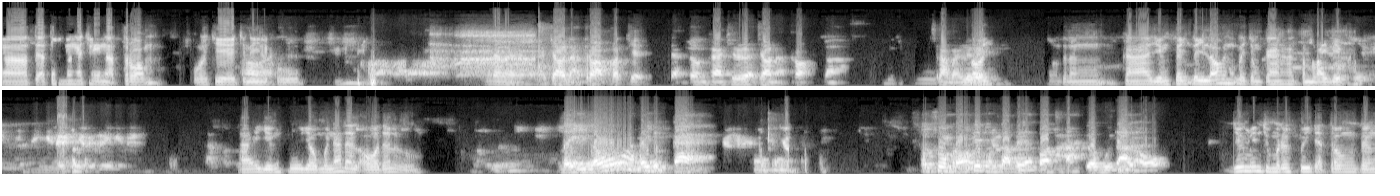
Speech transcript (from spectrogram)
អឺតាក់ទងនឹងអាចរអ្នកទ្រាំព្រោះជាជំនាញលោកគ្រូហ្នឹងហើយអាចរអ្នកទ្រាំគាត់ជាតាក់ទងការជ្រើសរើសអាចរអ្នកទ្រាំបាទស្រាប់ហើយលឿន ទៅនឹងការយើងទិញដីឡោះនិងដីចំការតម្លៃវាខ្ពស់ហើយយើងគួរយកមួយណាដែលល្អទៅលោកដីឡូដីចំការសុំសួរម្ដងទៀតខ្ញុំតាមរៀនតច្បាស់យកមួយណាល្អយើងមានជំរឿសពីរតតងទាំង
